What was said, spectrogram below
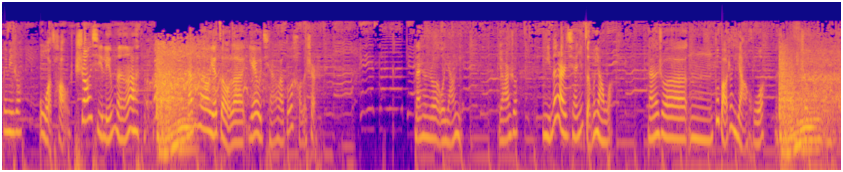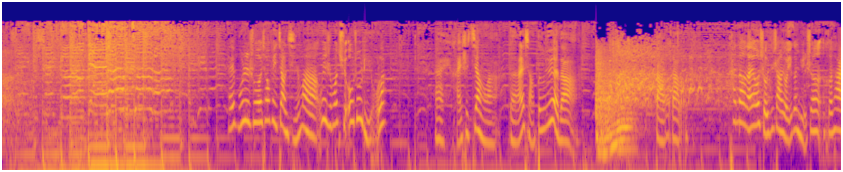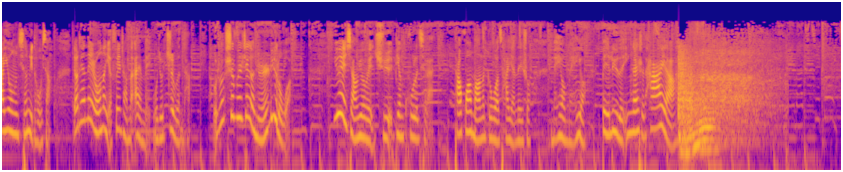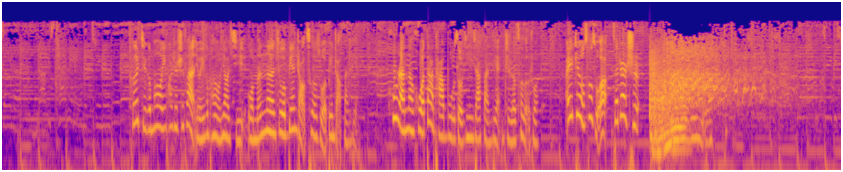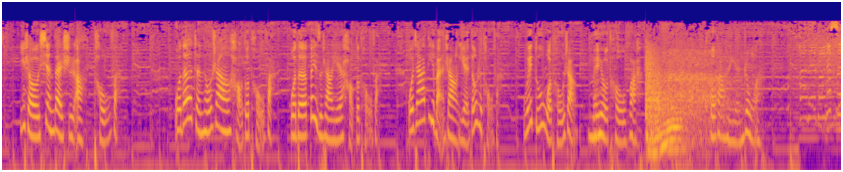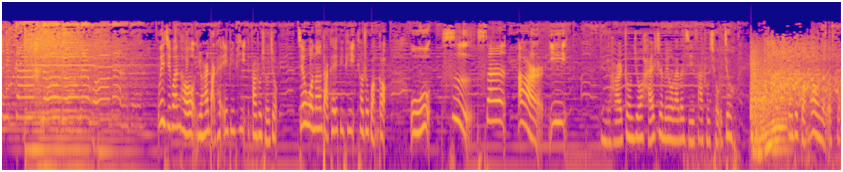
闺蜜说：“我操，双喜临门啊！男朋友也走了，也有钱了，多好的事儿。”男生说：“我养你。”女孩说：“你那点钱你怎么养我？”男的说：“嗯，不保证养活。”你说哎，不是说消费降级吗？为什么去欧洲旅游了？哎，还是降了。本来想登月的。大佬大佬，看到男友手机上有一个女生和他用情侣头像，聊天内容呢也非常的暧昧，我就质问他。我说是不是这个女人绿了我？越想越委屈，便哭了起来。他慌忙的给我擦眼泪，说：“没有没有，被绿的应该是他呀。”和几个朋友一块去吃饭，有一个朋友尿急，我们呢就边找厕所边找饭店。忽然呢，或大踏步走进一家饭店，指着厕所说：“哎，这有厕所，在这儿吃。”无语了。一首现代诗啊，头发。我的枕头上好多头发，我的被子上也好多头发，我家地板上也都是头发，唯独我头上没有头发，头发很严重啊。危急关头，女孩打开 APP 发出求救，结果呢，打开 APP 跳出广告，五四三二一，女孩终究还是没有来得及发出求救，都是广告惹的祸。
